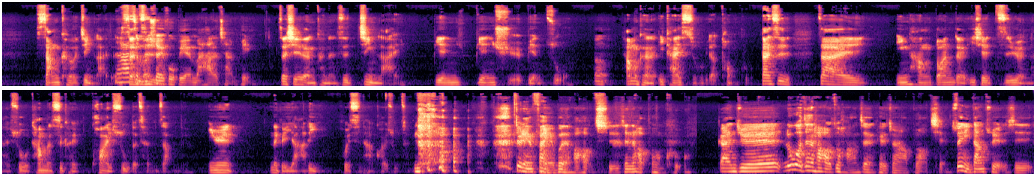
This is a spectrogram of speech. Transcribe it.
商科进来的，那他怎么说服别人买他的产品？这些人可能是进来边边学边做，嗯，他们可能一开始会比较痛苦，但是在银行端的一些资源来说，他们是可以快速的成长的，因为那个压力会使他快速成长，就连饭也不能好好吃，嗯、真的好痛苦。感觉如果真的好好做，好像真的可以赚到不少钱。所以你当初也是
